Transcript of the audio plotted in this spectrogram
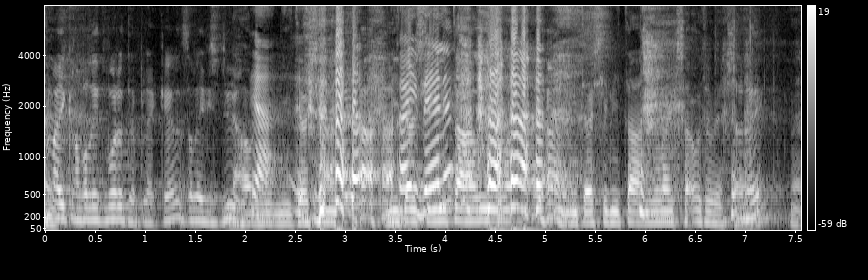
Maar je kan wel lid worden ter plekke, hè? dat is alleen iets duur. Nou, ja. niet, als je, niet, niet, als je in Italië, ja. niet als je in Italië langs de autoweg staat. Nee? nee.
